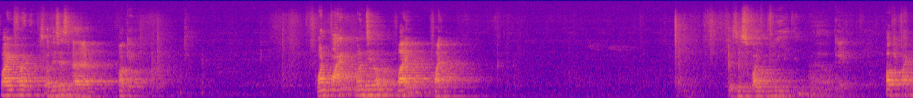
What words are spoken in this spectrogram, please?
five five. So this is uh, okay. 1.1055 this is 5 3 okay. Okay fine.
